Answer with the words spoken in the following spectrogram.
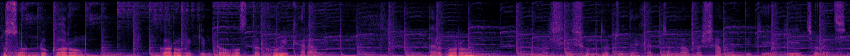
প্রচণ্ড গরম। গরমে কিন্তু অবস্থা খুবই খারাপ। তারপরও আমার সেই সৌন্দর্য দেখার জন্য আমরা সামনের দিকে এগিয়ে চলেছি।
